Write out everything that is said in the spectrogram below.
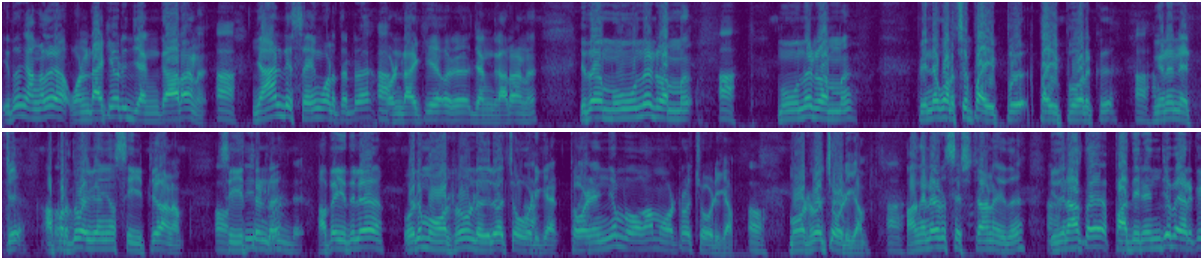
ഇത് ഞങ്ങൾ ഉണ്ടാക്കിയ ഒരു ജങ്കാറാണ്. ഞാൻ ഡിസൈൻ കൊടുത്തിട്ട് ഉണ്ടാക്കിയ ഒരു ജങ്കാറാണ്. ഇത് മൂന്ന് ഡ്രം ആ. മൂന്ന് ഡ്രം പിന്നെ കുറച്ച് പൈപ്പ് പൈപ്പ് വർക്ക്. ഇങ്ങനെ നെറ്റ്. അപ്പുറത്ത് പോയി കഴിഞ്ഞാൽ സീറ്റ് കാണാം. സീറ്റ് ഉണ്ട് അപ്പൊ ഇതിൽ ഒരു മോട്ടറും ഉണ്ട് ഇതിൽ വെച്ച് ഓടിക്കാൻ. തുഴഞ്ഞും പോകാം മോട്ടർ വെച്ച് ഓടിക്കാം. മോട്ടർ വെച്ച് ഓടിക്കാം. അങ്ങനെ ഒരു സിസ്റ്റാണ് ഇത്. ഇതിനകത്ത് പതിനഞ്ച് പേർക്ക്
